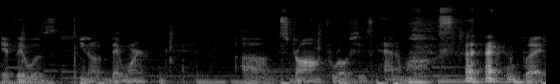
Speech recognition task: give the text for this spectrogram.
if it was, you know, they weren't um, strong, ferocious animals. but,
